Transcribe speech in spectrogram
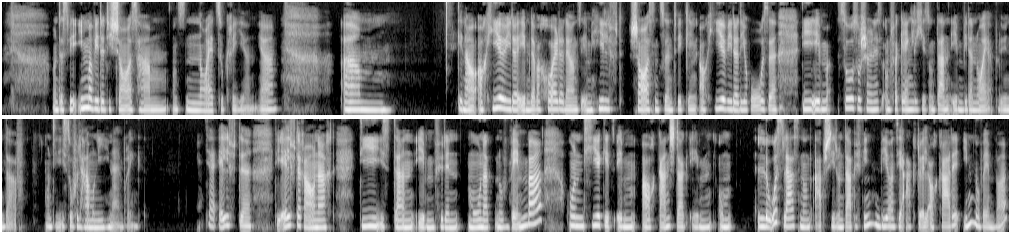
und dass wir immer wieder die Chance haben, uns neu zu kreieren, ja. Ähm, genau, auch hier wieder eben der Wacholder, der uns eben hilft, Chancen zu entwickeln. Auch hier wieder die Rose, die eben so, so schön ist und vergänglich ist und dann eben wieder neu erblühen darf und die so viel Harmonie hineinbringt. Der elfte, die elfte Rauhnacht, die ist dann eben für den Monat November und hier geht's eben auch ganz stark eben um Loslassen und Abschied und da befinden wir uns ja aktuell auch gerade im November.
